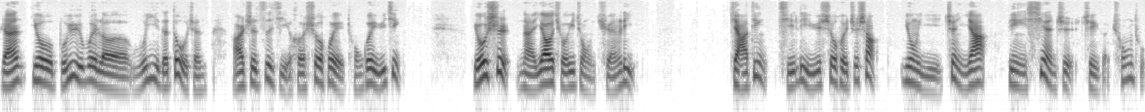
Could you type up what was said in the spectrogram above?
然又不欲为了无益的斗争而致自己和社会同归于尽，由是乃要求一种权力，假定其立于社会之上，用以镇压并限制这个冲突。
